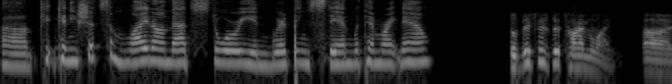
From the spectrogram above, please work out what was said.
Um, can, can you shed some light on that story and where things stand with him right now? So this is the timeline. Uh,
